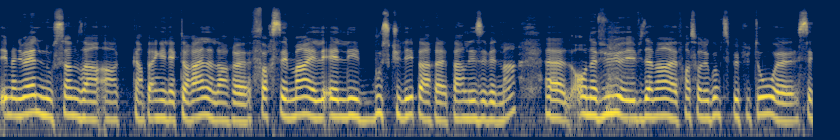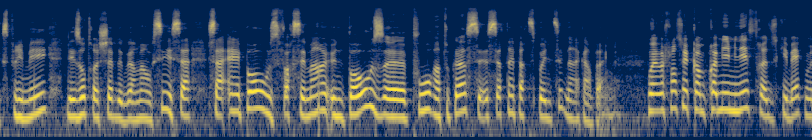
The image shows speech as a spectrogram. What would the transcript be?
Emmanuel, nous sommes en, campagne électorale, alors euh, forcément, elle, est bousculée par, euh, par les événements. Euh, on a vu évidemment François Legault un petit peu plus tôt s'exprimer, les autres chefs de gouvernement aussi, et ça, ça impose forcément une pause pour, en tout cas, certains partis politiques dans la campagne. Oui, je pense que comme premier ministre du Québec, M.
